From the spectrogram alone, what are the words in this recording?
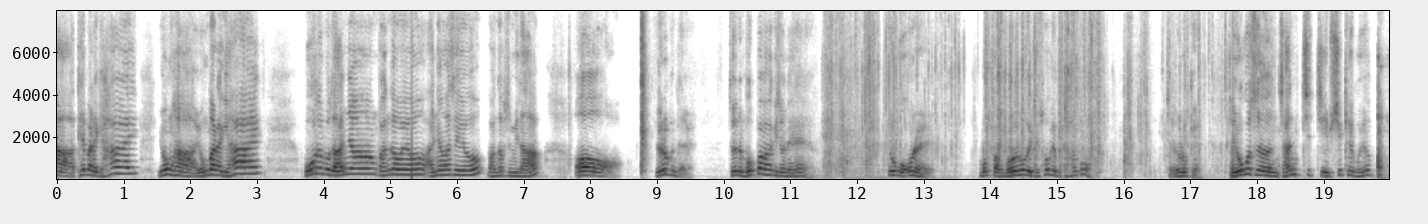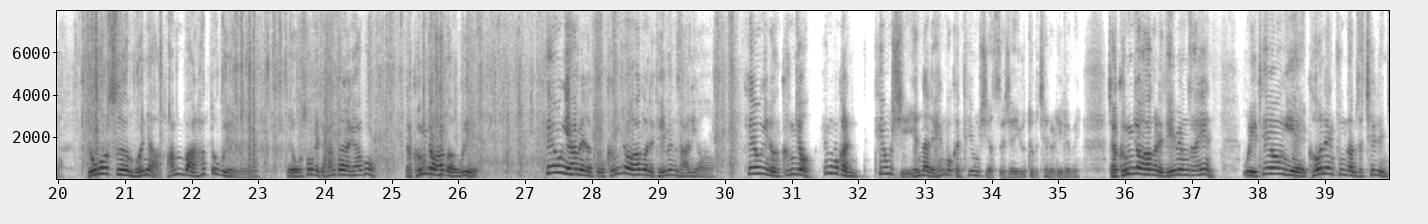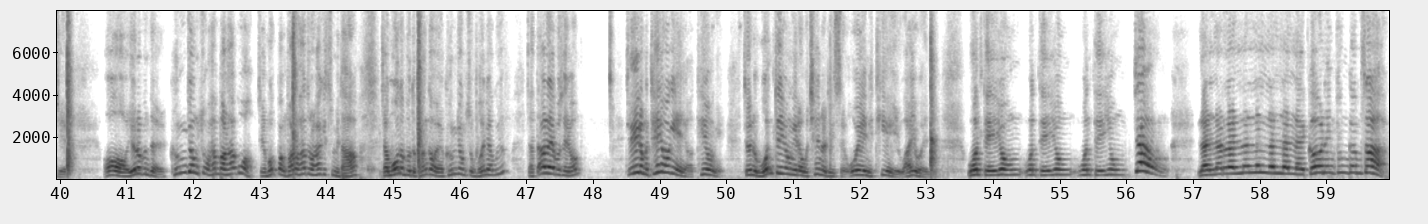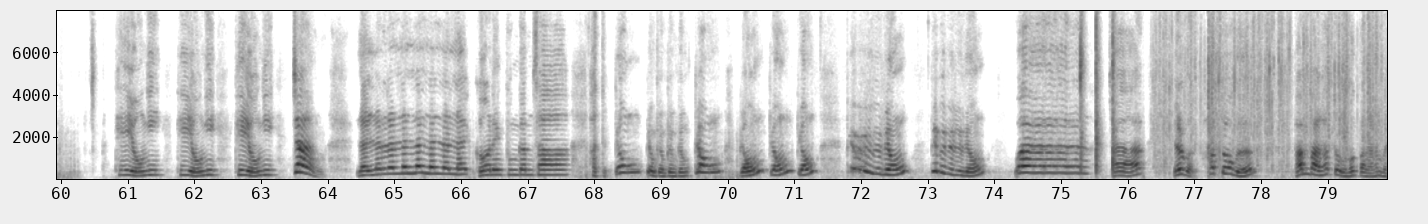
아, 태바라기 하이, 용하, 용바라기 하이. 모두 모두 안녕, 반가워요. 안녕하세요. 반갑습니다. 어, 여러분들, 저는 먹방 하기 전에 요거 오늘 먹방 뭘 먹을지 소개부터 하고, 자, 요렇게. 자, 요것은 잔치집 식혜고요. 요것은 뭐냐, 반반 핫도그예요. 자, 요거 소개 좀 간단하게 하고, 자, 긍정학원, 우리 태용이 하면은 또 긍정학원의 대명사 아니요. 태용이는 긍정, 행복한 태용 씨, 옛날에 행복한 태용 씨였어요. 제 유튜브 채널 이름이. 자, 긍정학원의 대명사인 우리 태용이의 건행품 감사 챌린지. 어, 여러분들, 긍정송 한번 하고, 제 먹방 바로 하도록 하겠습니다. 자, 모두 모두 반가워요. 긍정송 뭐냐고요? 자, 따라해 보세요. 제 이름은 태용이에요. 태용이. 저는 원태용이라고 채널이 있어요. O-N-T-A-Y-O-N. 원태용, 원태용, 원태용, 짱! 랄랄랄랄랄랄랄 건행품 감사. 태용이 태용이 태용이 짱. 랄랄랄랄랄랄랄 건행품 감사. 하트 뿅뿅뿅뿅뿅뿅 뿅 뿅뿅 뿅 뿅뿅뿅 뿅뿅뿅뿅 와자 여러분 핫도그 반반 핫도그 먹방을 한번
